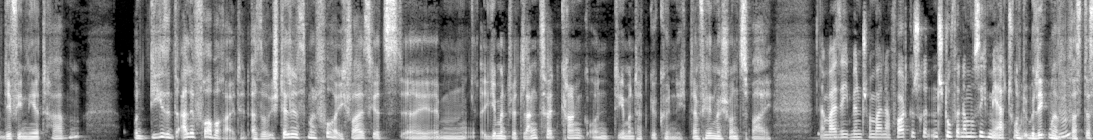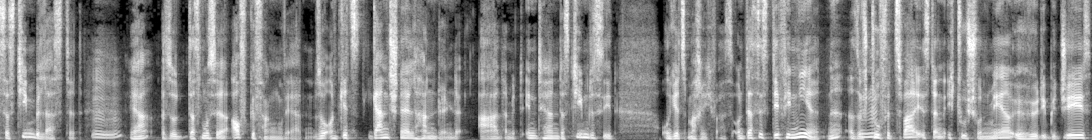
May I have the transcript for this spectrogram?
definiert haben. Und die sind alle vorbereitet. Also ich stelle das mal vor, ich weiß jetzt, ähm, jemand wird langzeitkrank und jemand hat gekündigt. Dann fehlen mir schon zwei. Dann weiß ich, ich bin schon bei einer fortgeschrittenen Stufe, dann muss ich mehr tun. Und überleg mal, was das das Team belastet. Ja, also das muss ja aufgefangen werden. So, und jetzt ganz schnell handeln. A, damit intern das Team das sieht. Und jetzt mache ich was. Und das ist definiert. Ne? Also Stufe zwei ist dann, ich tue schon mehr, erhöhe die Budgets,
